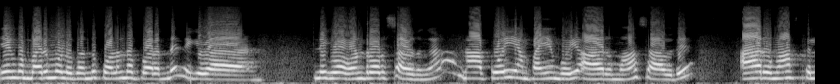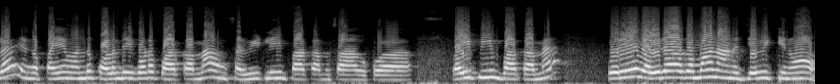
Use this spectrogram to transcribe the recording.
எங்கள் மருமகளுக்கு வந்து குழந்த பிறந்து இன்னைக்கு வ- இன்னைக்கு ஒன்றரை வருஷம் ஆகுதுங்க. நான் போய் என் பையன் போய் ஆறு மாதம் ஆகுது. ஆறு மாதத்தில் எங்கள் பையன் வந்து குழந்தைய கூட பார்க்காம அவங்க ச வீட்லேயும் பார்க்காம சா வைப்பையும் பார்க்காம ஒரே வைராகமாக நான் ஜெபிக்கணும்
